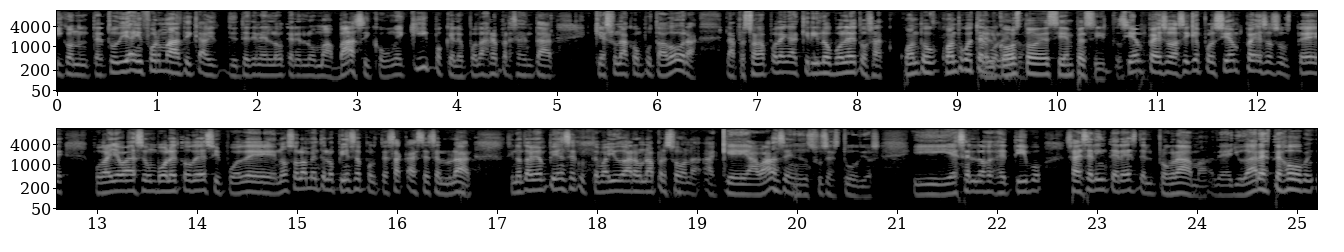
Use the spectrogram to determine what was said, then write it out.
y cuando usted estudia informática, usted tiene que tener lo más básico, un equipo que le pueda representar, que es una computadora. Las personas pueden adquirir los boletos. O sea, ¿cuánto, cuánto cuesta el, el boleto? costo es 100 pesitos. 100 pesos, así que por 100 pesos usted podrá llevarse un boleto de eso y puede, no solamente lo piense porque usted saca ese celular, sino también piense que usted va a ayudar a una persona a que avance en sus estudios. Y ese es el objetivo, o sea, ese es el interés del programa, de ayudar a este joven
